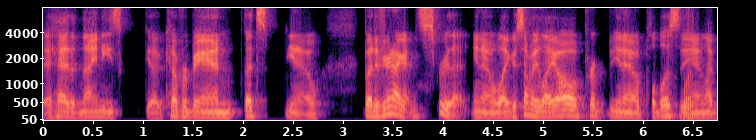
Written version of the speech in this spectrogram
a head of '90s uh, cover band. That's you know. But if you're not going to screw that, you know, like if somebody like, oh, you know, publicity, I'm like,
